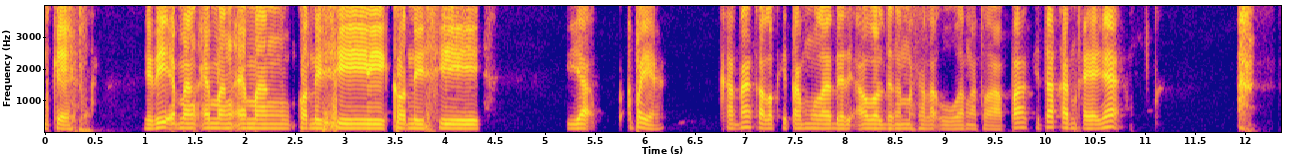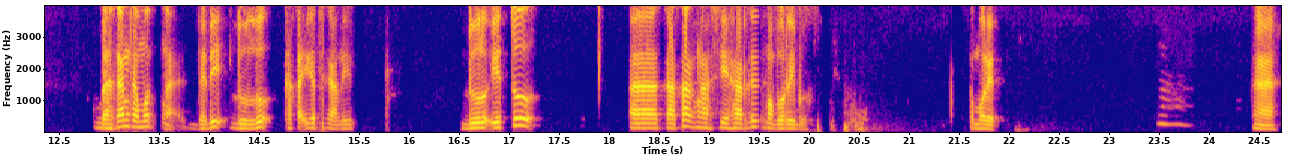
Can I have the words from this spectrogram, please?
Oke. Jadi emang emang emang kondisi kondisi ya apa ya? Karena kalau kita mulai dari awal dengan masalah uang atau apa, kita akan kayaknya bahkan kamu nggak? Jadi dulu kakak ingat sekali. Dulu itu eh, kakak ngasih harga 50.000 ribu ke murid. Hmm. Nah,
